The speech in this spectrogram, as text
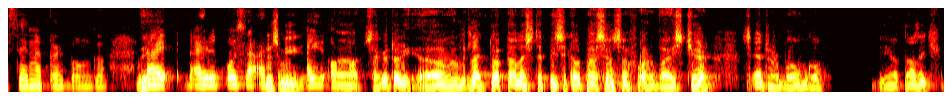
Senator Bongo. Wait. Dahil, dahil po sa Excuse me, ay uh, opo. Secretary, uh, we would like to acknowledge the physical presence of our Vice Chair, Senator Bongo, being acknowledged.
